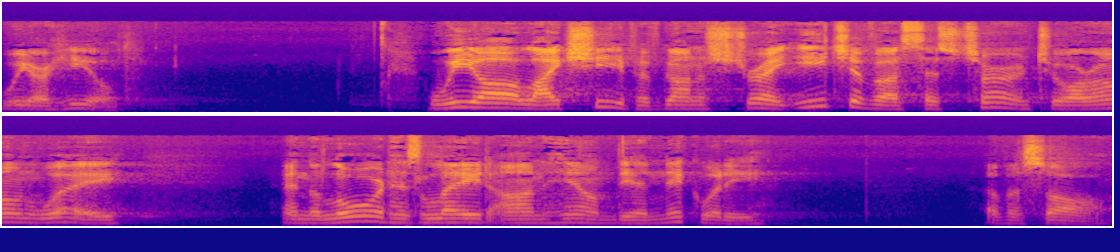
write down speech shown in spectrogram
we are healed. We all, like sheep, have gone astray. Each of us has turned to our own way, and the Lord has laid on him the iniquity of us all.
